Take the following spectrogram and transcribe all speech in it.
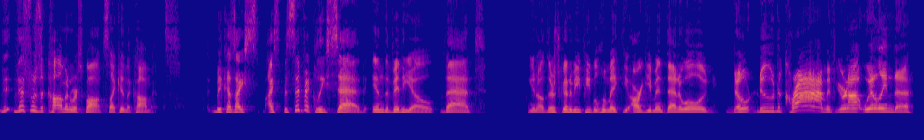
th- This was a common response, like in the comments, because I, I specifically said in the video that, you know, there's going to be people who make the argument that, well, don't do the crime if you're not willing to,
